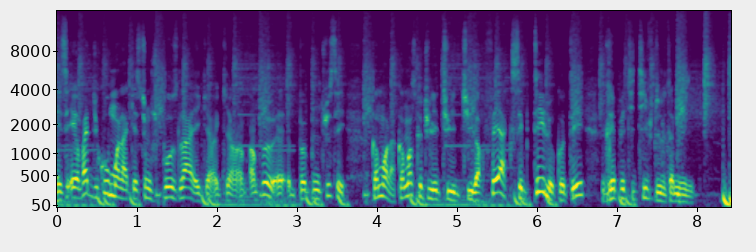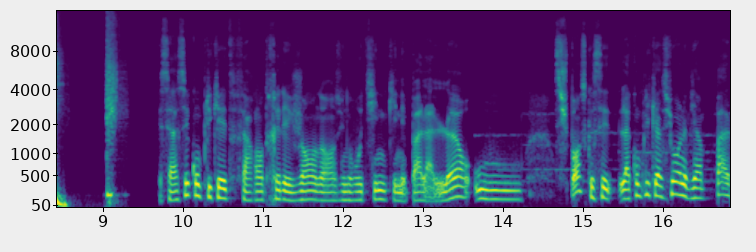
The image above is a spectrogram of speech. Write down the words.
Et, en fait, du coup, moi, la question que je pose là et qui, est un, un peu, euh, peu c'est comment là Comment est-ce que tu, les, tu, leur fais accepter le côté répétitif de ta musique? C'est assez compliqué de faire rentrer les gens dans une routine qui n'est pas la leur ou je pense que c'est la complication elle vient pas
